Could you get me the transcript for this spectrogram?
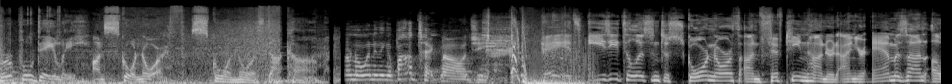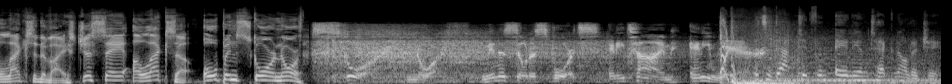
Purple Daily on Score North. ScoreNorth.com. I don't know anything about technology. Hey, it's easy to listen to Score North on 1500 on your Amazon Alexa device. Just say, Alexa, open Score North. Score North. Minnesota sports. Anytime, anywhere. It's adapted from alien technology.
